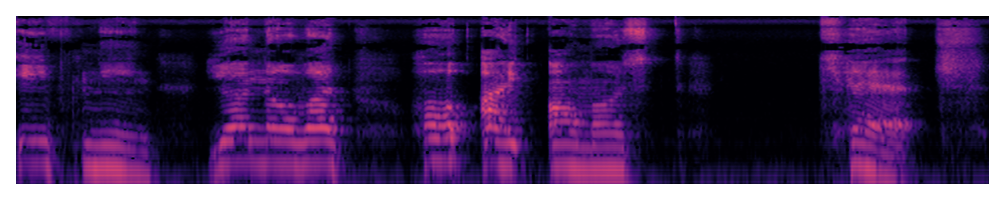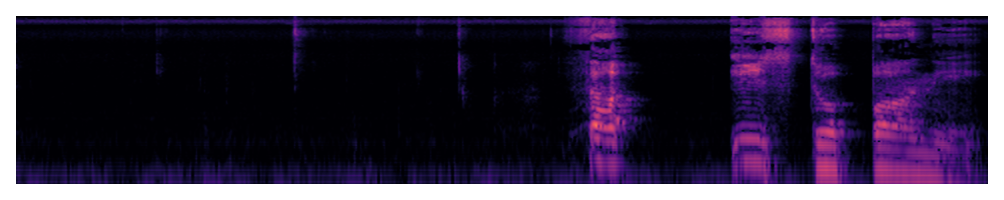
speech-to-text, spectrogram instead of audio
evening, you know what, how I almost catch. The Easter Bunny.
